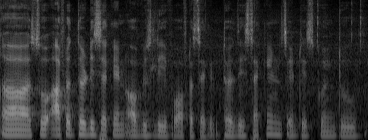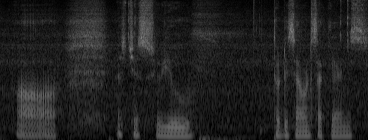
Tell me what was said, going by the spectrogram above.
uh, so after 30 seconds obviously if after second 30 seconds it is going to uh, let's just view 37 seconds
